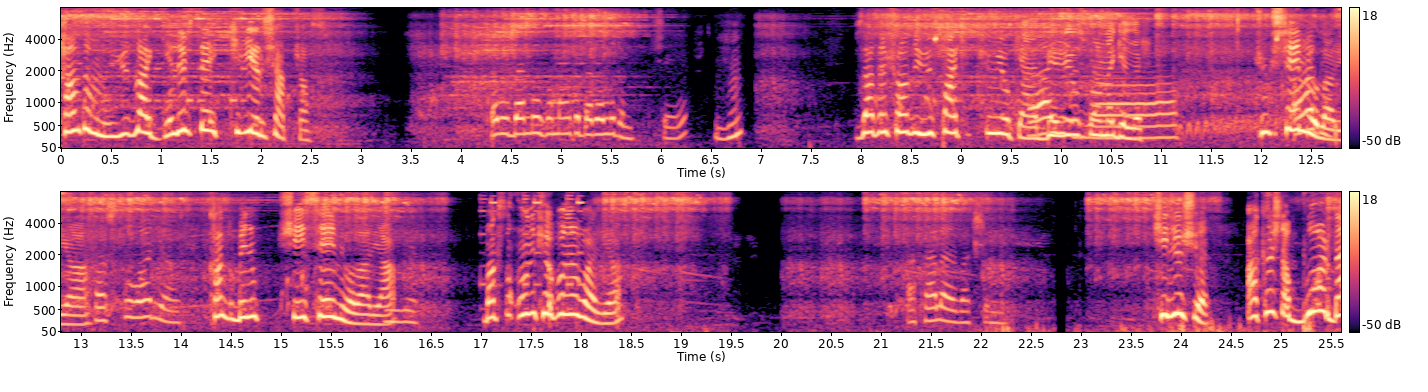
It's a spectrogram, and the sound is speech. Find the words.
tam tamına 100 like gelirse kill yarışı yapacağız. Tabii ben de o zamana kadar alırım şeyi. Hı hı. Zaten şu anda 100 takipçim yok yani. bir yıl Hayır sonra ya. gelir. Çünkü sevmiyorlar ya. Hasta var ya. Kanka benim şeyi sevmiyorlar ya. iyi. Baksana 12 abone var ya. Atarlar bak şimdi. Geliyor şu. Arkadaşlar bu arada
